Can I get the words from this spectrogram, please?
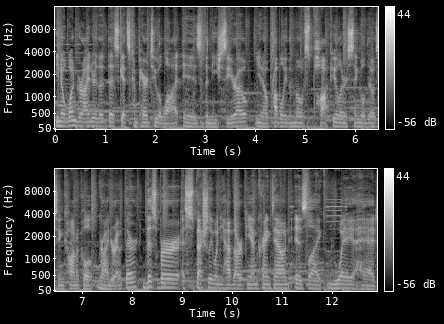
You know, one grinder that this gets compared to a lot is the Niche Zero, you know, probably the most popular single dosing conical grinder out there. This burr, especially when you have the RPM cranked down, is like way ahead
